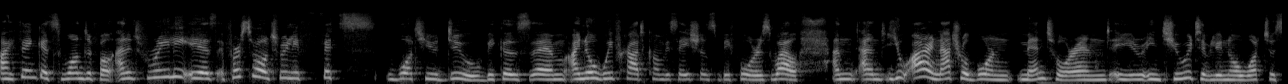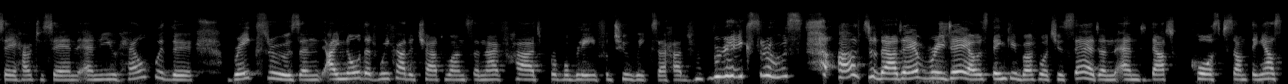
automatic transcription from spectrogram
I think it's wonderful. And it really is, first of all, it really fits what you do because um, I know we've had conversations before as well. And, and you are a natural born mentor and you intuitively know what to say, how to say, and, and you help with the breakthroughs. And I know that we had a chat once and I've had probably for two weeks, I had breakthroughs after that every day. I was thinking about what you said and, and that caused something else.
